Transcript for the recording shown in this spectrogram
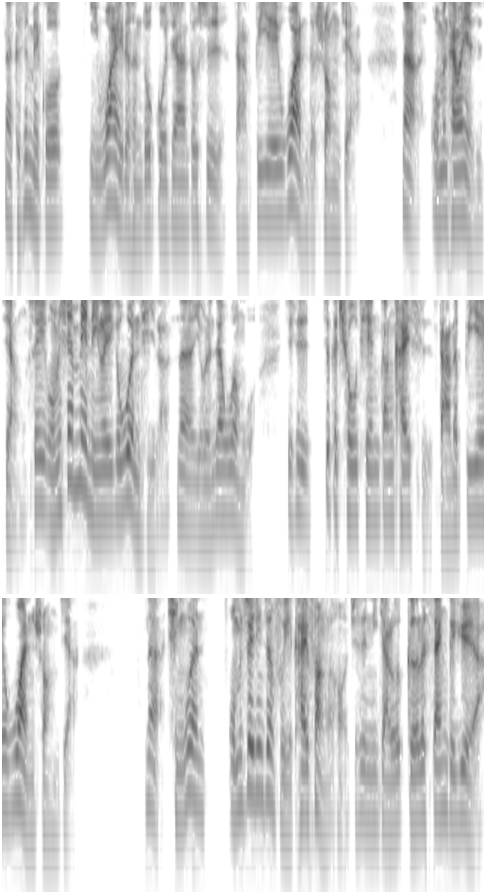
那可是美国以外的很多国家都是打 BA One 的双价。那我们台湾也是这样，所以我们现在面临了一个问题了。那有人在问我，就是这个秋天刚开始打了 BA One 双价。那请问，我们最近政府也开放了哈，就是你假如隔了三个月啊，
